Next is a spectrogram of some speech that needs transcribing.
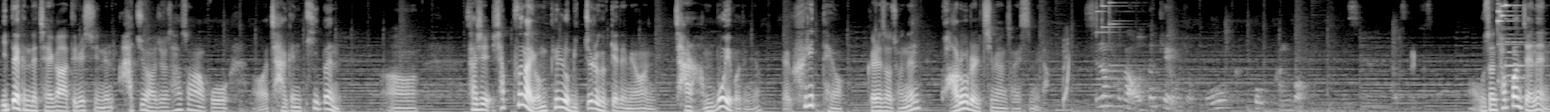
이때 근데 제가 드릴 수 있는 아주 아주 사소하고 어, 작은 팁은 어, 사실 샤프나 연필로 밑줄을 긋게 되면 잘 안 보이거든요. 그러니까 흐릿해요. 그래서 저는 괄호를 치면서 했습니다. 슬럼프가 어떻게 오셨고 극복 방법. 어, 우선 첫 번째는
